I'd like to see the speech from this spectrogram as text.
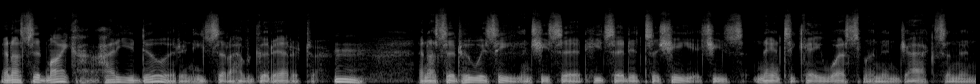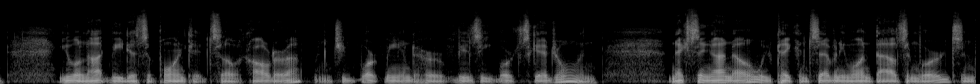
And I said, Mike, how do you do it? And he said, I have a good editor. Mm. And I said, Who is he? And she said, He said, It's a she. She's Nancy K. Westman in Jackson, and you will not be disappointed. So I called her up, and she worked me into her busy work schedule. And next thing I know, we've taken 71,000 words and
